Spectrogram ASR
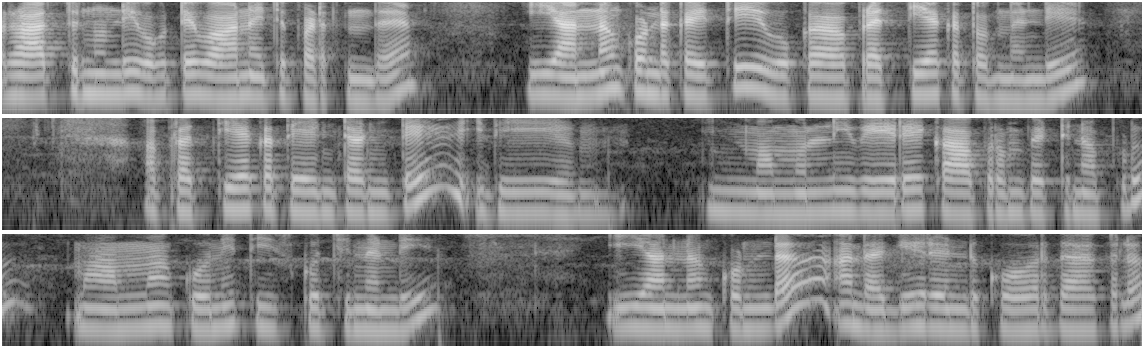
రాత్రి నుండి ఒకటే వాన అయితే పడుతుంది. ఈ అన్నం కొండకైతే ఒక ప్రత్యేకత ఉందండి. ఆ ప్రత్యేకత ఏంటంటే ఇది మమ్మల్ని వేరే కాపురం పెట్టినప్పుడు మా అమ్మ కొని తీసుకొచ్చిందండి. ఈ అన్నం కొండ అలాగే రెండు కూర దాకలు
